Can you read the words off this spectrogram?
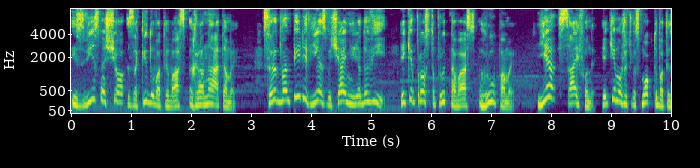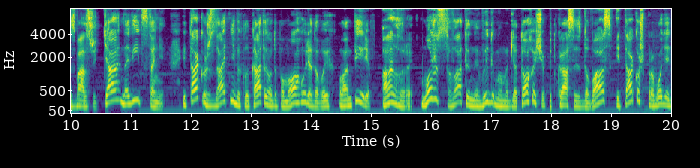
і, звісно, що закидувати вас гранатами. Серед вампірів є звичайні рядові, які просто пруть на вас групами. Є сайфони, які можуть висмоктувати з вас життя на відстані, і також здатні викликати на допомогу рядових вампірів. Ангери можуть ставати невидимими для того, щоб підкрастись до вас, і також проводять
